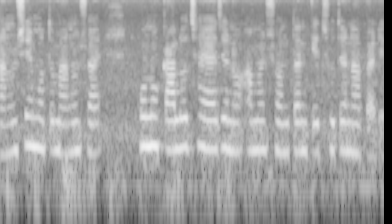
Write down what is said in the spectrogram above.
মানুষের মতো মানুষ হয় কোনো কালো ছায়া যেন আমার সন্তানকে ছুঁতে না পারে।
